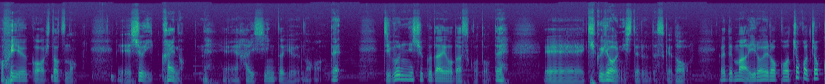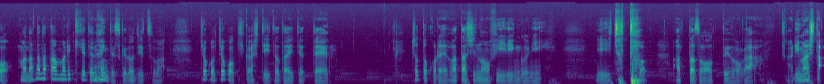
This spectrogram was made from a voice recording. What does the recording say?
こういうこう一つの、えー、週1回のね、え配信というので自分に宿題を出すことで、え聞くようにしてるんですけどそれでまあいろいろこうちょこちょこ、まあ、なかなかあんまり聞けてないんですけど実は。ちょこちょこ聞かせていただいててちょっとこれ私のフィーリングにちょっとあったぞっていうのがありました、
